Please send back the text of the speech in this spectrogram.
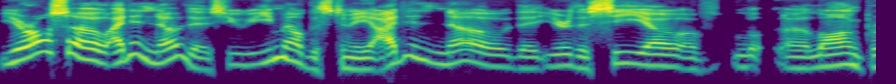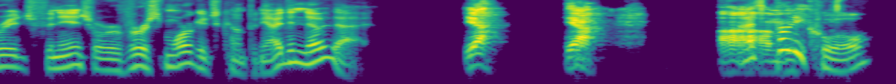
you're also I didn't know this. You emailed this to me. I didn't know that you're the CEO of L- uh, Longbridge Financial Reverse Mortgage Company. I didn't know that. Yeah, yeah. That's Um, pretty cool.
